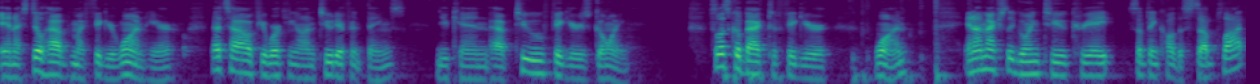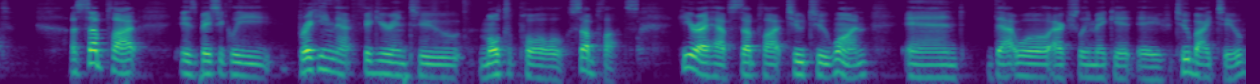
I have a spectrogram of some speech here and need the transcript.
and I still have my figure 1 here. That's how, if you're working on two different things, you can have two figures going. So let's go back to figure 1, and I'm actually going to create something called a subplot. A subplot is basically breaking that figure into multiple subplots. Here I have subplot 221 and that will actually make it a 2 by 2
